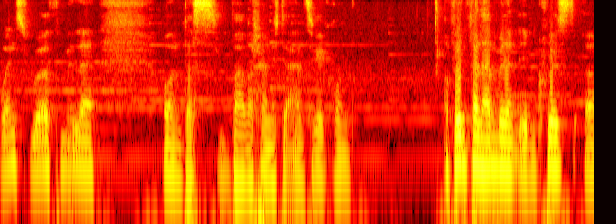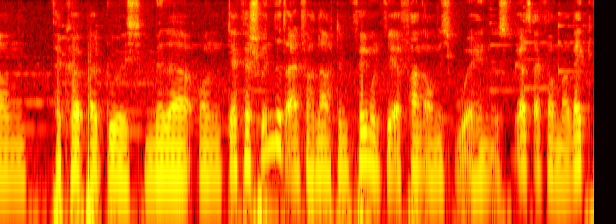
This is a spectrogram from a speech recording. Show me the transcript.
Wentworth Miller. Und das war wahrscheinlich der einzige Grund. Auf jeden Fall haben wir dann eben Chris ähm, verkörpert durch Miller und der verschwindet einfach nach dem Film und wir erfahren auch nicht, wo er hin ist. Er ist einfach mal weg.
